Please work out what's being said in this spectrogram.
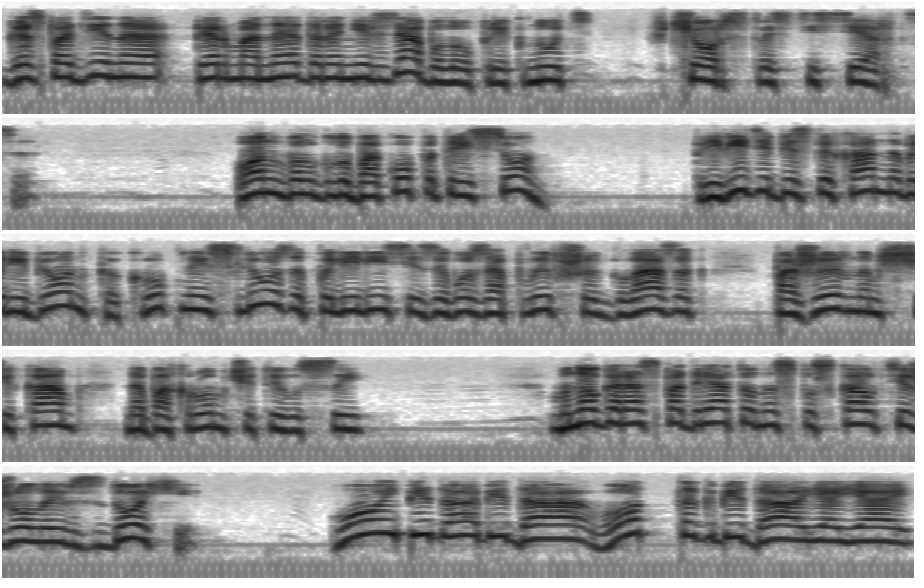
Господина Перманедера нельзя было упрекнуть в черствости сердца. Он был глубоко потрясен. При виде бездыханного ребенка крупные слезы полились из его заплывших глазок по жирным щекам на бахромчатые усы. Много раз подряд он испускал тяжелые вздохи. «Ой, беда, беда, вот так беда, яй-яй!»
